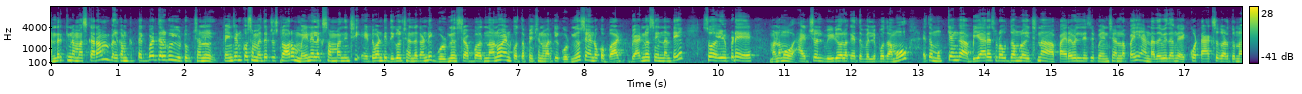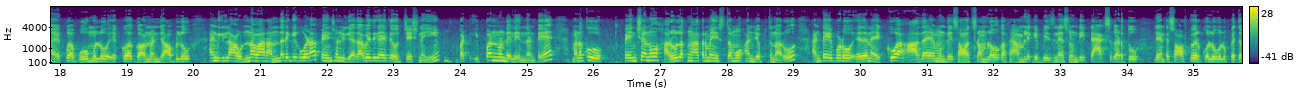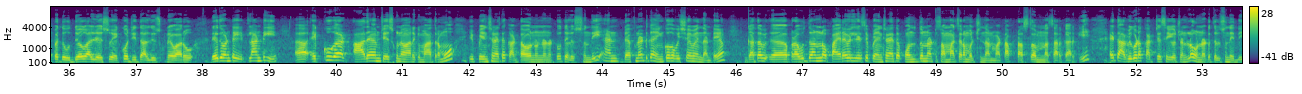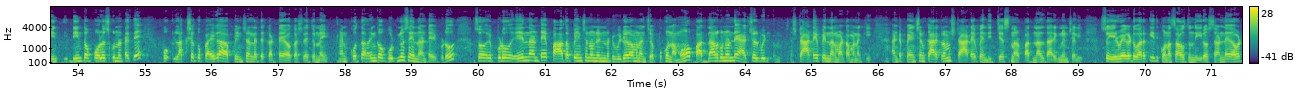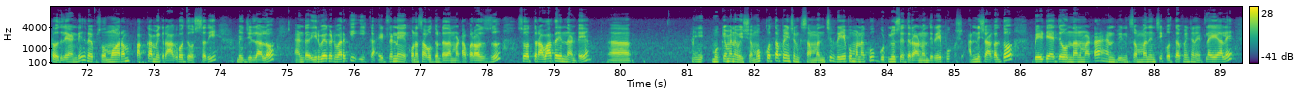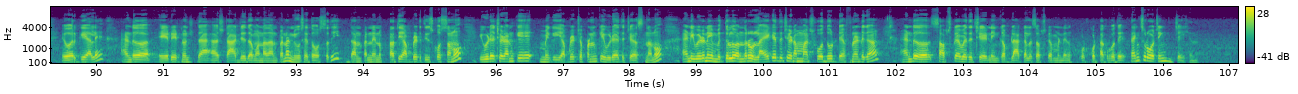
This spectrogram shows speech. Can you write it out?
అందరికీ నమస్కారం. Welcome to tech by Telugu YouTube channel pension కోసం ఎదురు చూస్తున్నారు మే నెలకు సంబంధించి ఎటువంటి దిగులు చెందకండి. గుడ్ న్యూస్ చెప్పబోతున్నాను. అండ్ కొత్త పెన్షన్ వారికి గుడ్ న్యూస్ అండ్ ఒక బ్యాడ్ బ్యాడ్ న్యూస్ ఏంటంటే సో ఇప్పుడే మనము యాక్చువల్ వీడియోలకు అయితే వెళ్ళిపోదాము. అయితే ముఖ్యంగా బీఆర్ఎస్ ప్రభుత్వంలో ఇచ్చిన పైరవిల్ చేసి పెన్షన్లపై అండ్ అదేవిధంగా ఎక్కువ ట్యాక్స్ కడుతున్న ఎక్కువ భూములు ఎక్కువ గవర్నమెంట్ జాబులు అండ్ ఇలా ఉన్న వారందరికీ కూడా పెన్షన్లు యథావిధిగా అయితే వచ్చేసినాయి. బట్ ఇప్పటి నుండి ఏంటంటే మనకు పెన్షను అర్హులకు మాత్రమే ఇస్తాము అని చెప్తున్నారు. అంటే ఇప్పుడు ఏదైనా ఎక్కువ ఆదాయం ఉండి సంవత్సరంలో ఒక ఫ్యామిలీకి బిజినెస్ ఉండి ట్యాక్స్ కడుతూ లేదంటే సాఫ్ట్వేర్ కొలువులు పెద్ద పెద్ద ఉద్యోగాలు చేస్తూ ఎక్కువ జీతాలు తీసుకునేవారు. లేదు అంటే ఇట్లాంటి ఎక్కువగా ఆదాయం చేసుకునే వారికి మాత్రము ఈ పెన్షన్ అయితే కట్ అవ్వనున్నట్టు తెలుస్తుంది. అండ్ డెఫినెట్గా ఇంకొక విషయం ఏంటంటే గత ప్రభుత్వంలో పైరవీలు చేసి పెన్షన్ అయితే పొందుతున్నట్టు సమాచారం వచ్చిందనమాట ప్రస్తుతం ఉన్న సర్కార్కి. అయితే అవి కూడా కట్ చేసే యోచనలో ఉన్నట్టు తెలుస్తుంది. దీంతో పోలుసుకున్నట్టయితే లక్షకు పైగా పెన్షన్లు అయితే కట్ అయ్యే అవకాశాలు అయితే ఉన్నాయి. అండ్ కొత్త ఇంకో గుడ్ న్యూస్ ఏంటంటే ఇప్పుడు సో ఇప్పుడు ఏంటంటే పాత పెన్షన్ నిన్న వీడియోలో మనం చెప్పుకున్నాము పద్నాలుగు నుండి యాక్చువల్ స్టార్ట్ అయిపోయింది అనమాట మనకి. అంటే పెన్షన్ కార్యక్రమం స్టార్ట్ అయిపోయింది ఇచ్చేస్తున్నారు పద్నాలుగు తారీఖు నుంచి వెళ్ళి. సో ఇరవై ఒకటి వరకు ఇది కొనసాగుతుంది. ఈరోజు సండే కాబట్టి వదిలేయండి. రేపు సోమవారం పక్కా మీకు రాకపోతే వస్తుంది మీ జిల్లాలో. అండ్ ఇరవై ఒకటి వరకు ఈ ఇట్లనే కొనసాగుతుంటుంది అనమాట ప్రాసెస్. సో తర్వాత ఏంటంటే ముఖ్యమైన విషయము కొత్త పెన్షన్కి సంబంధించి రేపు మనకు గుడ్ న్యూస్ అయితే రానుంది. రేపు అన్ని శాఖలతో భేటీ అయితే ఉందన్నమాట. అండ్ దీనికి సంబంధించి కొత్త పెన్షన్ ఎట్లా వేయాలి ఎవరికి వేయాలి అండ్ ఏ డేట్ నుంచి స్టార్ట్ చేద్దాం అన్న దానిపైన న్యూస్ అయితే వస్తుంది. దానిపైన నేను ప్రతి అప్డేట్ తీసుకొస్తాను. ఈ వీడియో చేయడానికి మీకు ఈ అప్డేట్ చెప్పడానికి ఈ వీడియో అయితే చేస్తున్నాను. అండ్ ఈ వీడియోని మిత్రులు అందరూ లైక్ అయితే చేయడం మర్చిపోద్దు డెఫినెట్గా. అండ్ సబ్స్క్రైబ్ అయితే చేయండి ఇంకా బ్లాక్ కలర్ సబ్స్క్రైబ్ అనేది కొట్టకపోతే. Thanks for watching. Jai Hind.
